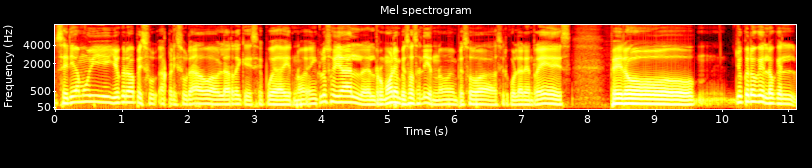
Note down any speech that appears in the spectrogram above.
Sería muy, yo creo, apresurado hablar de que se pueda ir, ¿no? Incluso ya el, el rumor empezó a salir, ¿no? Empezó a circular en redes. Pero yo creo que lo que.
